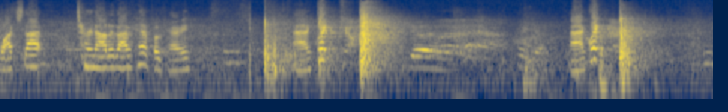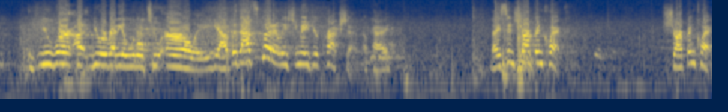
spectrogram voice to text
Watch that turn out of that hip, okay? And quick. And quick. You were uh, you were ready a little too early. Yeah, but that's good. At least you made your correction, okay? Nice and sharp and quick. Sharp and quick.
